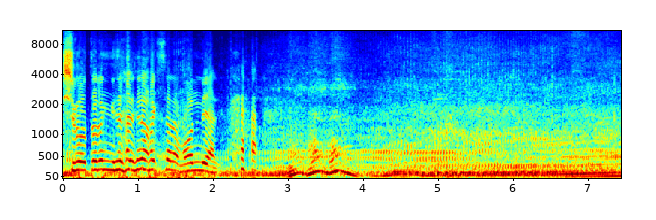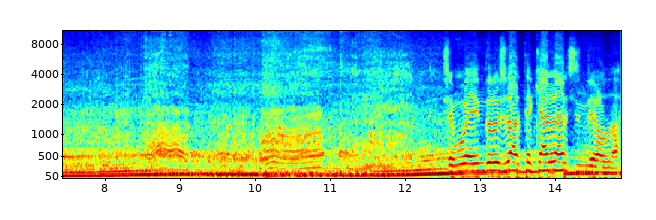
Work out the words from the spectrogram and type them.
Şu motorun güzelliğine baksana Mondial. Şimdi bu endurocular tekerler şimdi yolda.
